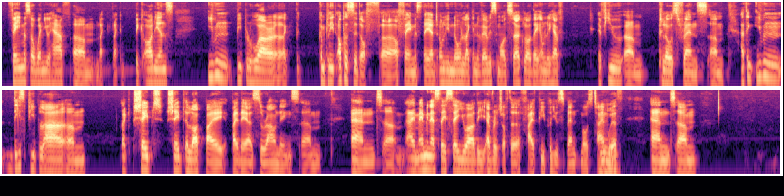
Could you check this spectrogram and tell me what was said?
famous or when you have um, like like a big audience. Even people who are uh, like the complete opposite of uh, of famous, they are only known like in a very small circle, or they only have a few um, close friends. Um, I think even these people are um, like shaped shaped a lot by by their surroundings. Um, and um, I, I mean, as they say, you are the average of the five people you spend most time Mm, with. And um,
